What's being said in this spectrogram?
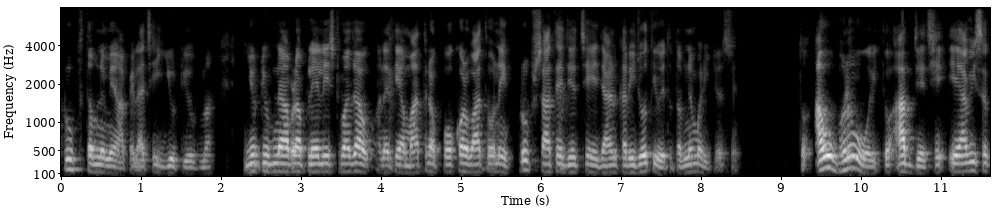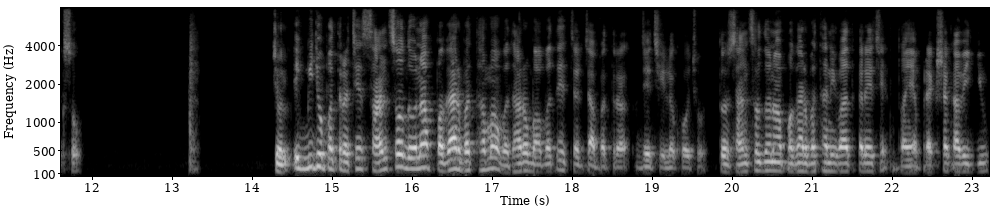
પ્રૂફ તમને મેં આપેલા છે યુટ્યુબમાં યુટ્યુબના આપણા પ્લેલિસ્ટમાં જાઓ અને ત્યાં માત્ર પોકળ વાતો નહીં પ્રૂફ સાથે જે છે એ જાણકારી જોતી હોય તો તમને મળી જશે. તો આવું ભણવું હોય તો આપ જે છે એ આવી શકશો. ચલો, એક બીજો પત્ર છે, સાંસદોના પગાર ભથ્થામાં વધારો બાબતે ચર્ચા પત્ર જે છે લખો છો. તો સાંસદોના પગાર ભથ્થાની વાત કરે છે, તો અહીંયા પ્રેક્ષક આવી ગયું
